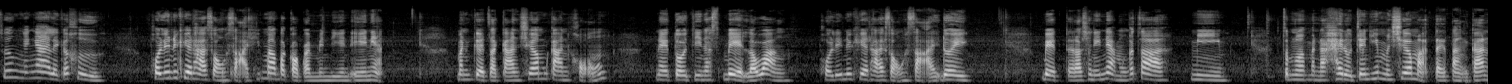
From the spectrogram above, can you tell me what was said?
ซึ่งง่ายๆเลยก็คือ โพลีนิวคลีโอไทด์สองสายที่มาประกอบกันเป็น DNA เนี่ย มันเกิดจากการเชื่อมกันของ nitrogenous base ระหว่างโพลีนิวคลีโอไทด์สองสาย โดยเบสแต่ละชนิดเนี่ยมันก็จะมีจำนวนพันธะไฮโดรเจนที่มันเชื่อมแตกต่างกัน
